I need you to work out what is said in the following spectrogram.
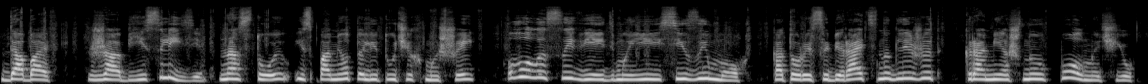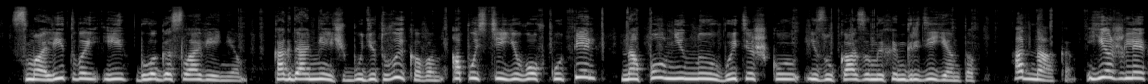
Добавь жабьи слизи, настою из помета летучих мышей, волосы ведьмы и сизый мох, который собирать надлежит кромешную полночью с молитвой и благословением. Когда меч будет выкован, опусти его в купель, наполненную вытяжку из указанных ингредиентов. Однако, ежели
